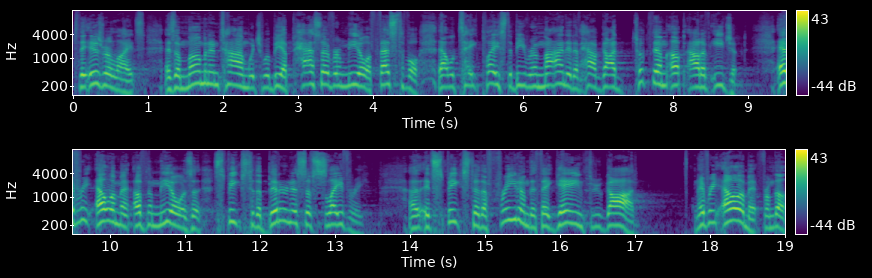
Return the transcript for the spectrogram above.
to the Israelites as a moment in time which will be a Passover meal, a festival that will take place to be reminded of how God took them up out of Egypt. Every element of the meal a, speaks to the bitterness of slavery, uh, it speaks to the freedom that they gained through God. Every element, from the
